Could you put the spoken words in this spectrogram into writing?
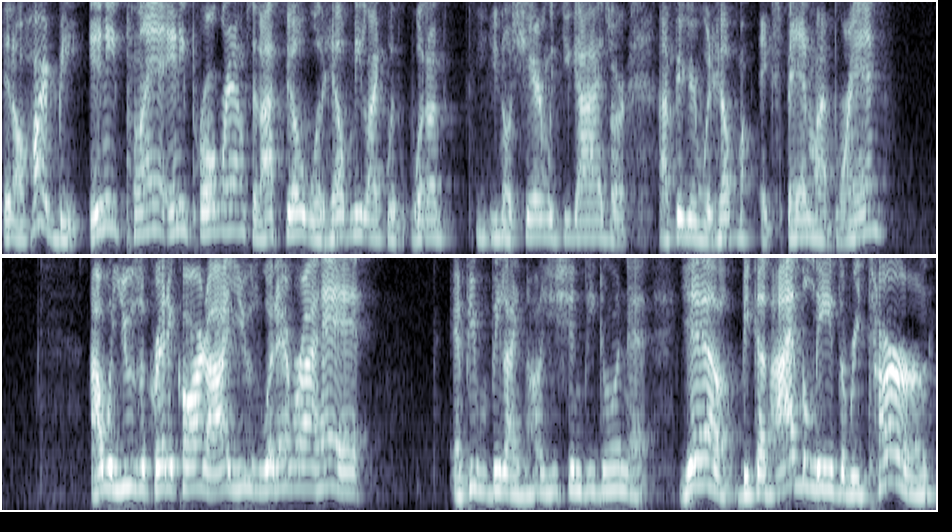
in a heartbeat any plan, any programs that I feel would help me, like with what I'm you know sharing with you guys, or I figure would help expand my brand. I would use a credit card. I use whatever I had, and people be like, "No, you shouldn't be doing that." Yeah, because I believe the return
